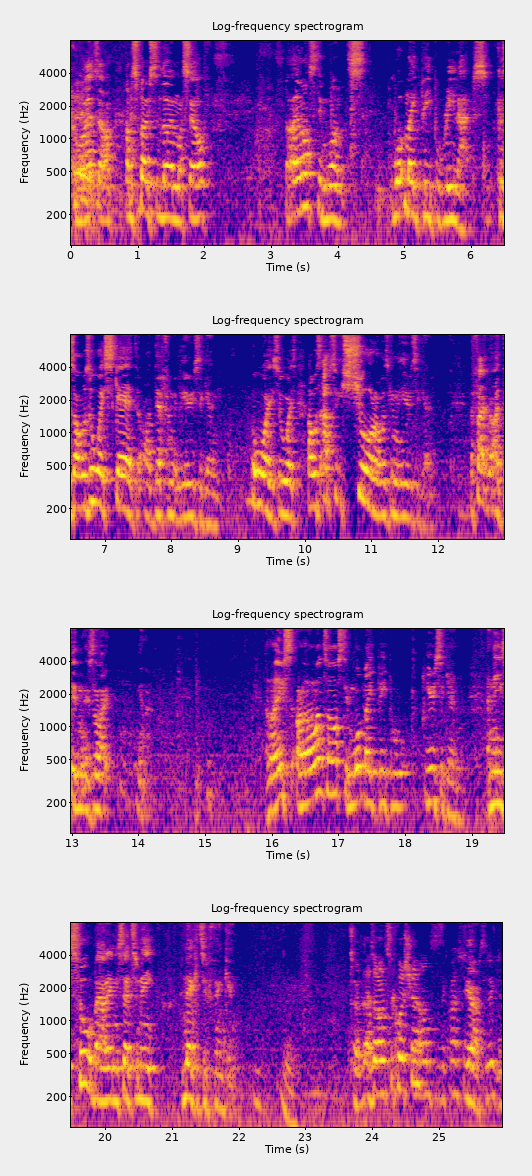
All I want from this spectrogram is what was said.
quiet. So I'm supposed to learn myself. But I asked him once what made people relapse because I was always scared that I'd definitely use again. Always, always. I was absolutely sure I was going to use again. The fact that I didn't is like, you know. And I, used, and I once asked him what made people use again. And he's thought about it and he said to me, negative thinking. So does that answer the question? That answers the question, Yeah. absolutely.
